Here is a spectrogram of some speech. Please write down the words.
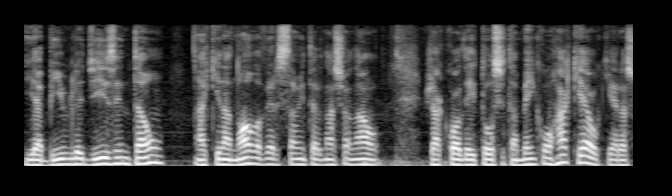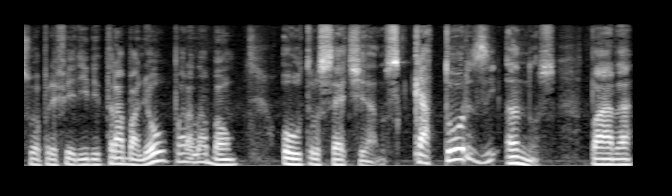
E a Bíblia diz então, aqui na nova versão internacional, Jacó deitou-se também com Raquel, que era sua preferida, e trabalhou para Labão outros sete anos. 14 anos para,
